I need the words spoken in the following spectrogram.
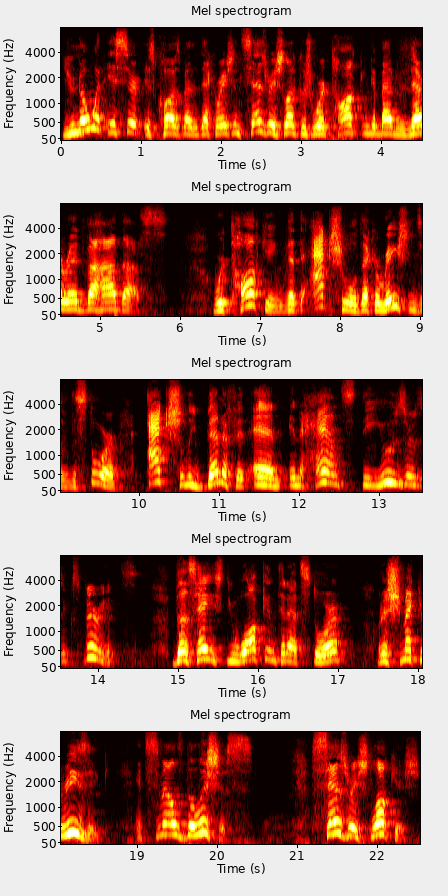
you know what isser is caused by the decoration? Says Rish Lakish, we're talking about vered vahadas. We're talking that the actual decorations of the store actually benefit and enhance the user's experience. Thus, haste, you walk into that store on a schmeckt riesig. It smells delicious. Says Reish Lakish,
